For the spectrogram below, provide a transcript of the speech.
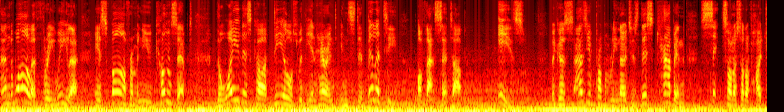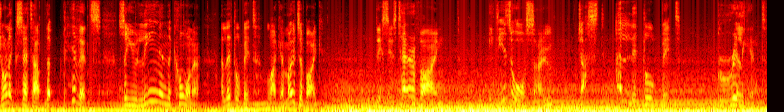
And while a three wheeler is far from a new concept, the way this car deals with the inherent instability of that setup is because as you've probably noticed, this cabin sits on a sort of hydraulic setup that pivots, so you lean in the corner a little bit like a motorbike. This is terrifying. It is also just a little bit brilliant.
